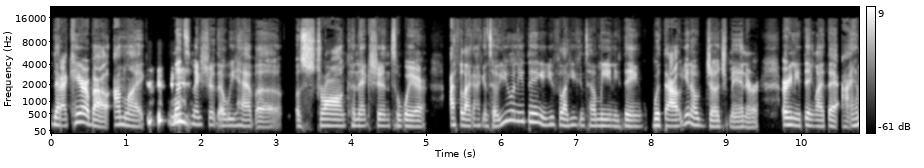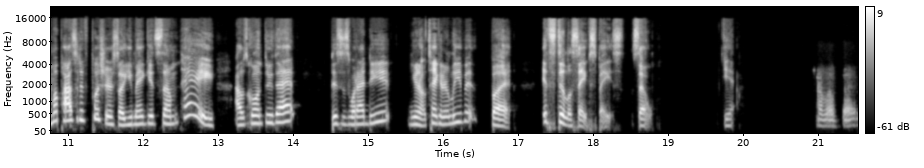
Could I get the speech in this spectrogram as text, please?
that I care about. I'm like, let's make sure that we have a, a strong connection to where I feel like I can tell you anything and you feel like you can tell me anything without, you know, judgment or or anything like that. I am a positive pusher. So you may get some, hey, I was going through that. This is what I did, you know, take it or leave it, but it's still a safe space. So yeah. I love that.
